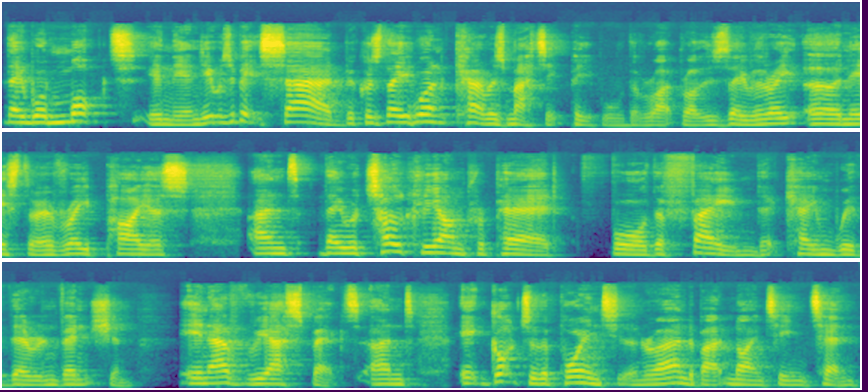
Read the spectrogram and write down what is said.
They were mocked in the end. It was a bit sad because they weren't charismatic people, the Wright brothers. They were very earnest, they were very pious, and they were totally unprepared for the fame that came with their invention in every aspect. And it got to the point in around about 1910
